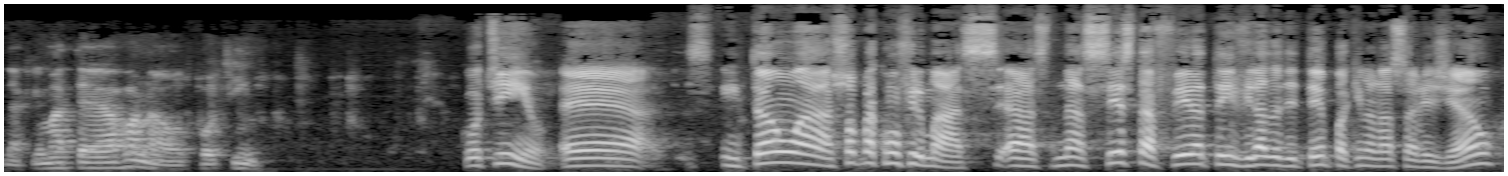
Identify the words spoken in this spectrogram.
Da Climaterra, Ronaldo Coutinho. Coutinho, é, então, só para confirmar, na sexta-feira tem virada de tempo aqui na nossa região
